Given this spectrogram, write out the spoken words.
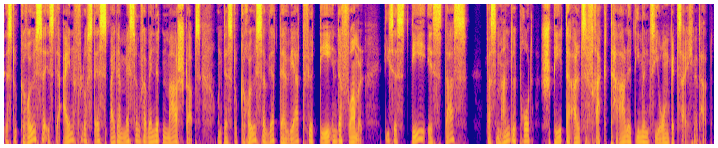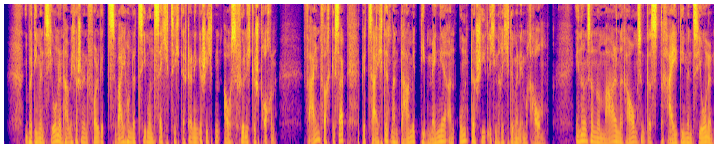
desto größer ist der Einfluss des bei der Messung verwendeten Maßstabs und desto größer wird der Wert für d in der Formel. Dieses d ist das, was Mandelbrot später als fraktale Dimension bezeichnet hat. Über Dimensionen habe ich ja schon in Folge 267 der Sternengeschichten ausführlich gesprochen. Vereinfacht gesagt bezeichnet man damit die Menge an unterschiedlichen Richtungen im Raum. In unserem normalen Raum sind das drei Dimensionen.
